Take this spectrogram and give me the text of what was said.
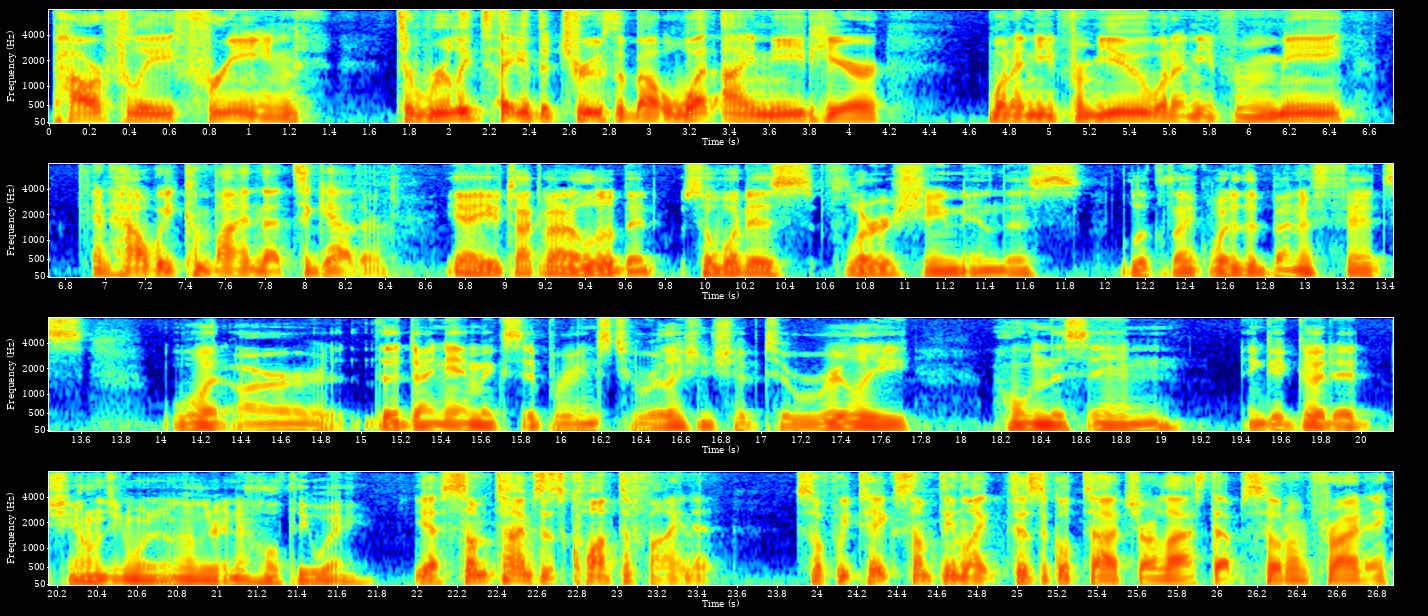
powerfully freeing to really tell you the truth about what I need here, what I need from you, what I need from me, and how we combine that together. Yeah, you talked about it a little bit. So, what does flourishing in this look like? What are the benefits? What are the dynamics it brings to a relationship to really hone this in and get good at challenging one another in a healthy way? Yeah, sometimes it's quantifying it. So if we take something like physical touch, our last episode on Friday,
